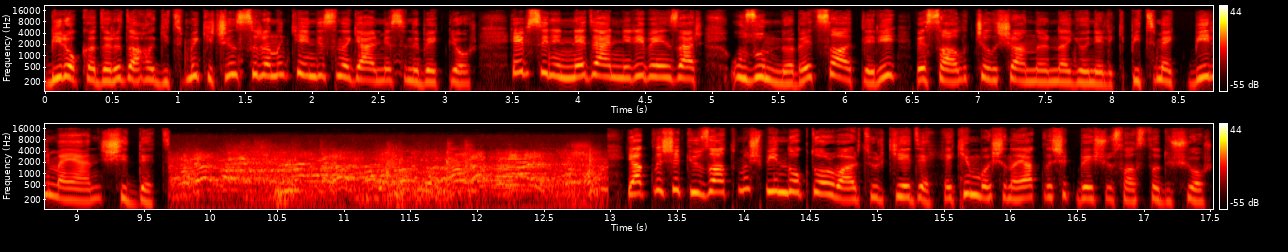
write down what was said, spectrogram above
Bir o kadarı daha gitmek için sıranın kendisine gelmesini bekliyor. Hepsinin nedenleri benzer. Uzun nöbet saatleri ve sağlık çalışanlarına yönelik bitmek bilmeyen şiddet. Yaklaşık 160 bin doktor var Türkiye'de. Hekim başına yaklaşık 500 hasta düşüyor.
